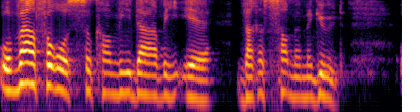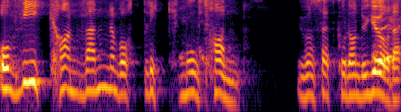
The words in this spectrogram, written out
Og hver for oss så kan vi der vi er, være sammen med Gud. Og vi kan vende vårt blikk mot Han. Uansett hvordan du gjør det,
